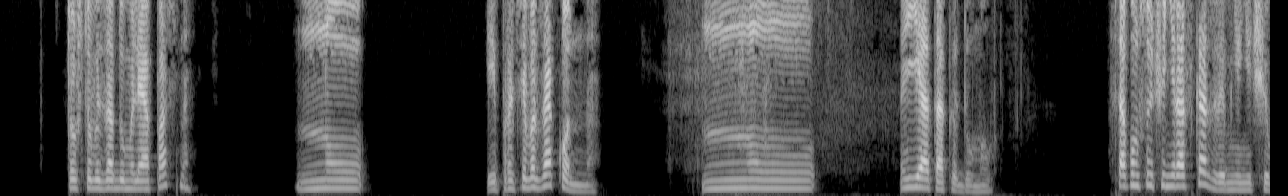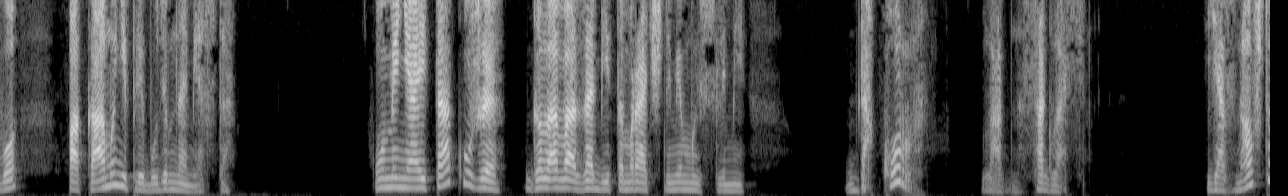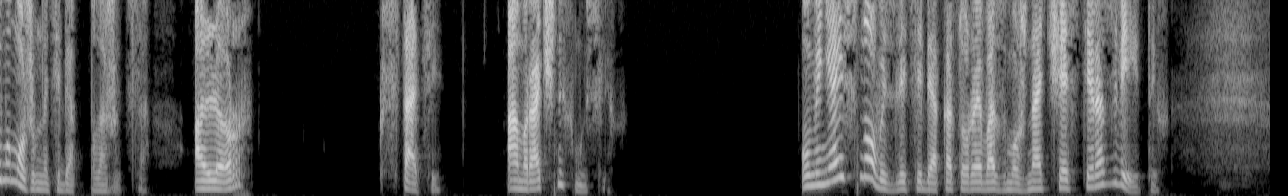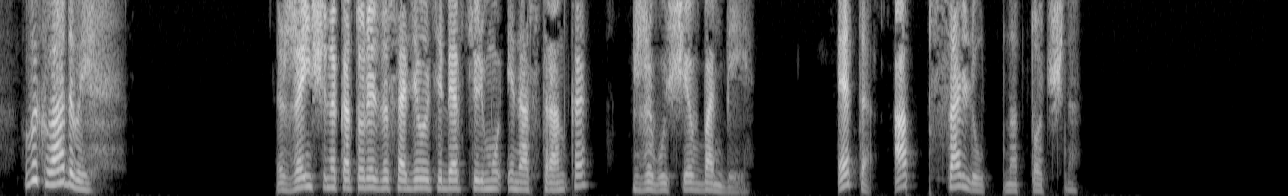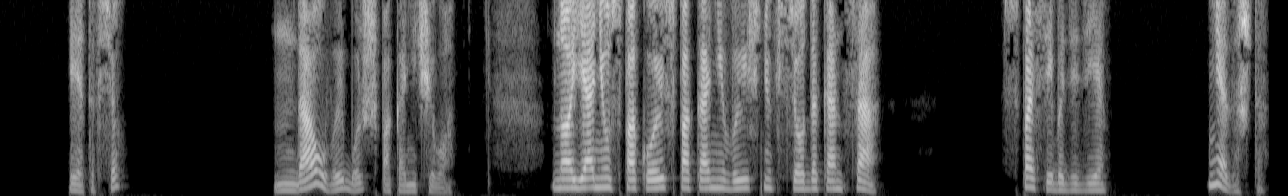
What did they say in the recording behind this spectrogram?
— То, что вы задумали, опасно? — Ну, и противозаконно. — Ну, я так и думал. — В таком случае не рассказывай мне ничего, — пока мы не прибудем на место. У меня и так уже голова забита мрачными мыслями. Дакор? Ладно, согласен. Я знал, что мы можем на тебя положиться. Аллер? Кстати, о мрачных мыслях. У меня есть новость для тебя, которая, возможно, отчасти развеет их. Выкладывай. Женщина, которая засадила тебя в тюрьму, иностранка, живущая в Бомбее. Это абсолютно точно. И это все? Да, увы, больше пока ничего. Но я не успокоюсь, пока не выясню все до конца. Спасибо, Дидье. Не за что.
